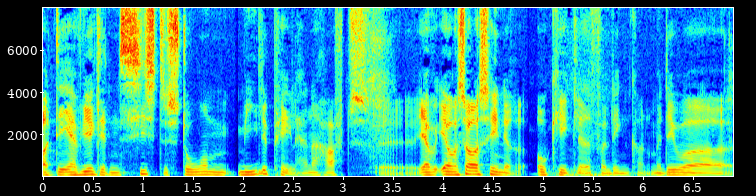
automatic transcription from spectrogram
og det er virkelig den sidste store milepæl, han har haft. Øh, jeg, jeg var så også egentlig okay glad for Lincoln, men det var...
